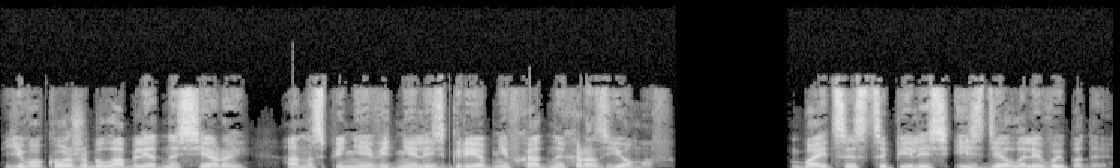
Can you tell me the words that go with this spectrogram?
Его кожа была бледно-серой, а на спине виднелись гребни входных разъемов. Бойцы сцепились и сделали выпады.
